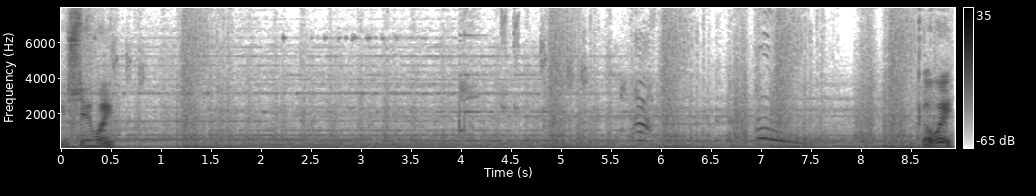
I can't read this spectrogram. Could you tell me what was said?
You stay away. Go away.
